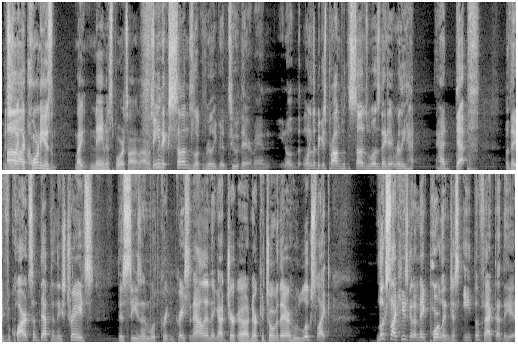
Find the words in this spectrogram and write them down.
Which is Uh, like the corniest like name in sports. On honestly, Phoenix Suns look really good too there, man. You know, the, one of the biggest problems with the Suns was they didn't really ha- had depth, but they've acquired some depth in these trades this season with Gra- Grayson Allen. They got Jer- uh, Nurkic over there, who looks like looks like he's gonna make Portland just eat the fact that they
